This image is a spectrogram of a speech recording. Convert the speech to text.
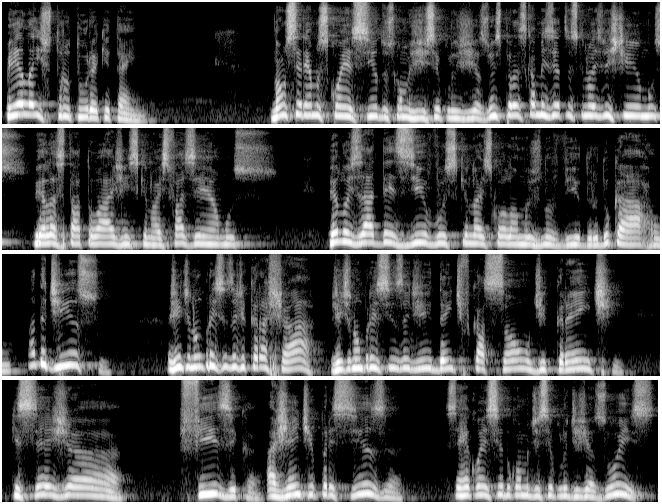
pela estrutura que tem. Não seremos conhecidos como discípulos de Jesus pelas camisetas que nós vestimos, pelas tatuagens que nós fazemos, pelos adesivos que nós colamos no vidro do carro. Nada disso. A gente não precisa de crachá, a gente não precisa de identificação de crente que seja física. A gente precisa ser reconhecido como discípulo de Jesus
